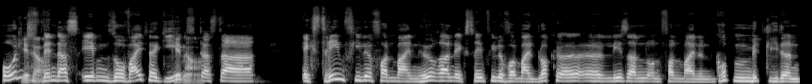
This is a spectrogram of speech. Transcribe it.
Und Genau. wenn das eben so weitergeht, Genau. dass da extrem viele von meinen Hörern, extrem viele von meinen Bloglesern und von meinen Gruppenmitgliedern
